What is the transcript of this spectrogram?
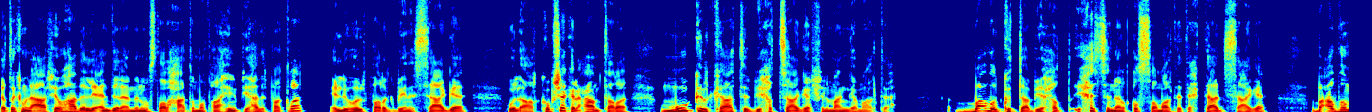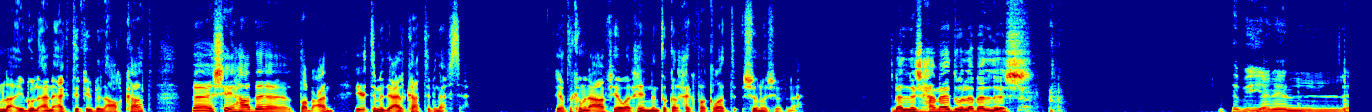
يعطيكم العافية وهذا اللي عندنا من مصطلحات ومفاهيم في هذه الفقرة اللي هو الفرق بين الساقة والآرك. وبشكل عام ترى مو كل كاتب يحط ساقة في المانجا مالته. بعض الكتاب يحط يحس إن القصة مالته تحتاج ساقة. بعضهم لا يقول أنا أكتفي بالآركات. فالشيء هذا طبعا يعتمد على الكاتب نفسه. يعطيكم العافية والحين ننتقل حق فقرة شنو شفنا. تبلش حمد ولا بلش؟ تبي يعني ال-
